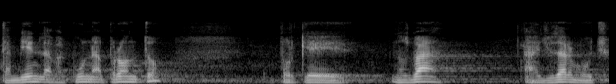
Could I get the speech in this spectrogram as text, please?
también la vacuna pronto, porque nos va a ayudar mucho.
